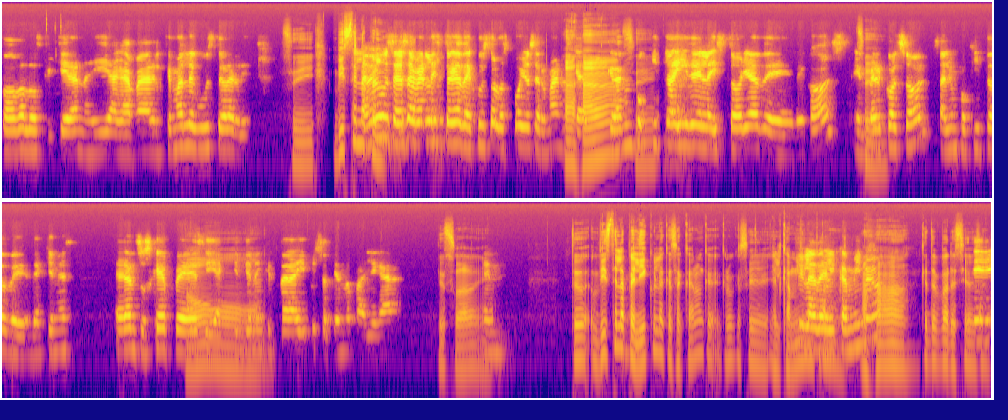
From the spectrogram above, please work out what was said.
todos los que quieran ahí, agarrar el que más le guste, órale. Sí. ¿Viste A la mí me gustaría saber la historia de justo los pollos hermanos, que, Ajá, que dan un sí. poquito ahí de la historia de, de Gus. En Sí. Ver Saul sale un poquito de, de a quiénes eran sus jefes y a quién tienen Oh. que estar ahí pisoteando para llegar. Qué suave. En, ¿Tú viste la película que sacaron? Que creo que es eh, El Camino. la del? Camino. Ajá. ¿Qué te pareció? Sí,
